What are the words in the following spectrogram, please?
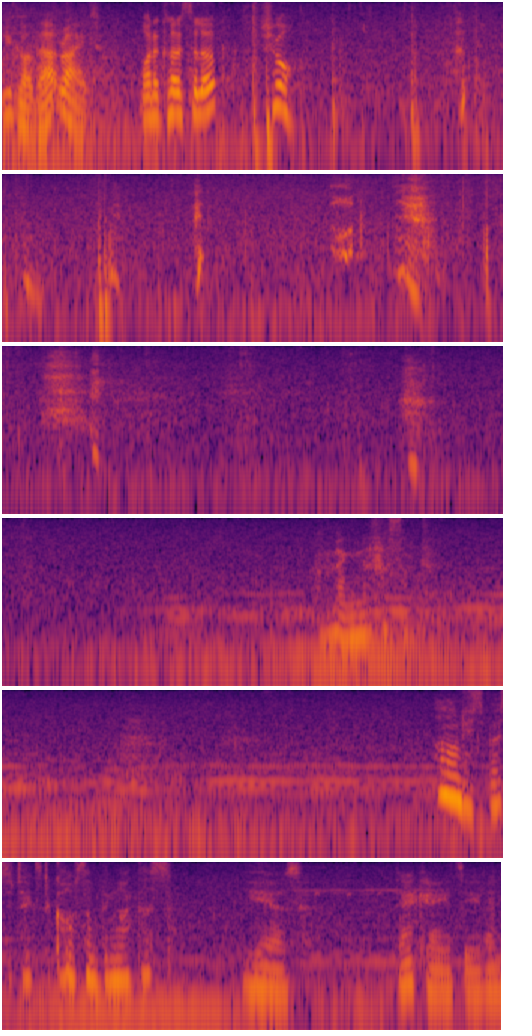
You got that right. Want a closer look? Sure. Suppose it takes to carve something like this? Years. Decades, even.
